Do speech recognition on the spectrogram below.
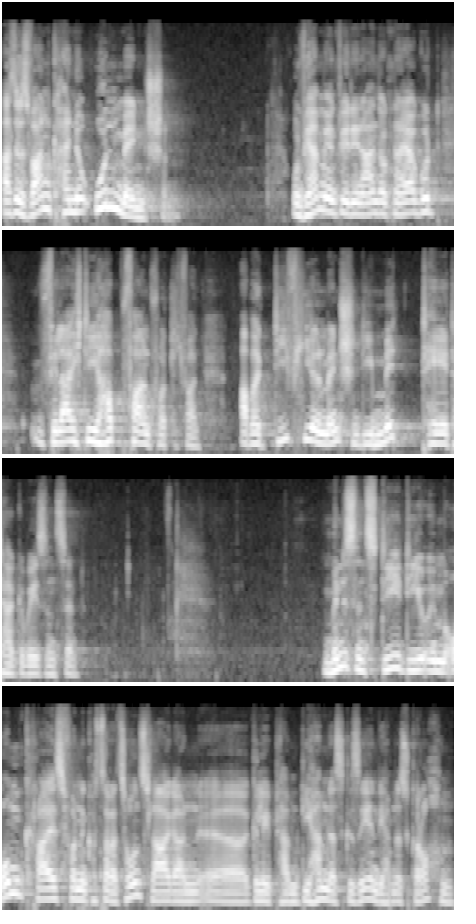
Also es waren keine Unmenschen. Und wir haben irgendwie den Eindruck, naja gut, vielleicht die hauptverantwortlich waren, aber die vielen Menschen, die Mittäter gewesen sind, mindestens die, die im Umkreis von den Konzentrationslagern äh, gelebt haben, die haben das gesehen, die haben das gerochen,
